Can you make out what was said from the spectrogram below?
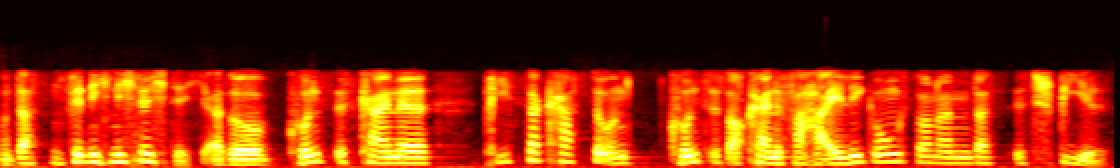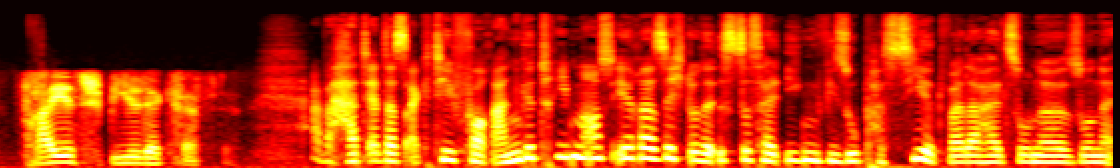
Und das finde ich nicht richtig. Also Kunst ist keine Priesterkaste und Kunst ist auch keine Verheiligung, sondern das ist Spiel, freies Spiel der Kräfte. Aber hat er das aktiv vorangetrieben aus Ihrer Sicht oder ist das halt irgendwie so passiert, weil er halt so eine, so eine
